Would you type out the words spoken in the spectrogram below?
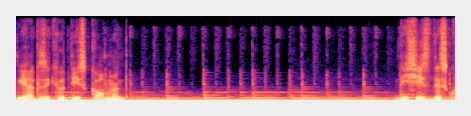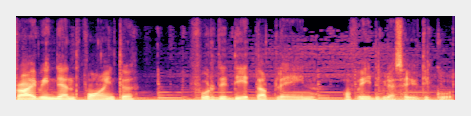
We execute this command. This is describing the endpoint for the data plane of AWS IoT Core.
